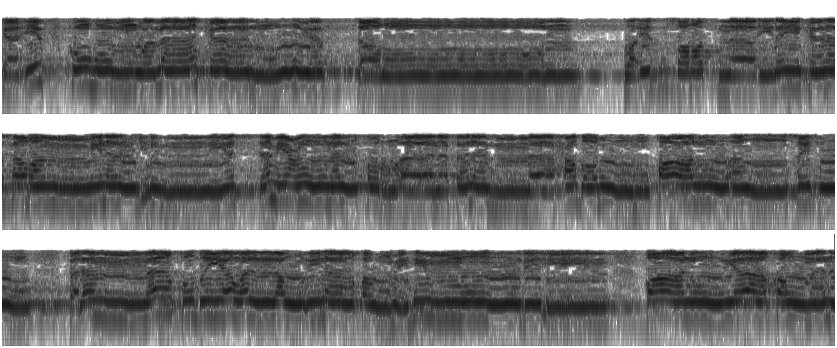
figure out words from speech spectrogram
وذلك إفكهم وما كانوا يفترون. وإذ صرفنا إليك نفرا من الجن يستمعون القرآن فلما حضروه قالوا أنصتوا. فلما قضي ولوا إلى قومهم منذرين. قالوا يا قومنا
